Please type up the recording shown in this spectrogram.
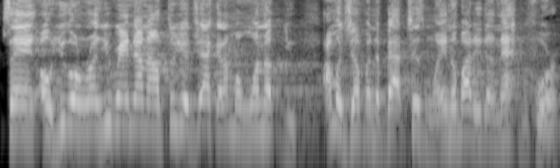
saying, Oh, you gonna run, you ran down now through your jacket, I'm gonna one up you. I'm gonna jump in the baptismal. Ain't nobody done that before.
